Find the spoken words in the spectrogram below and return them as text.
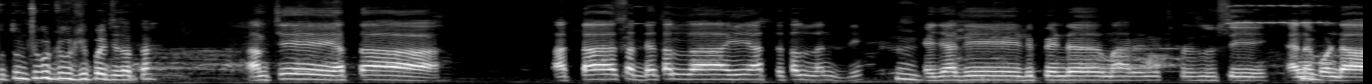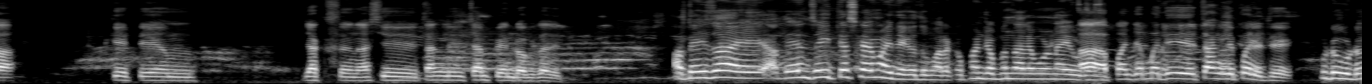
मग तुमची कुठली कुठली पळतात आता? आमचे आता आता सध्या चालला हे आता चालू आणली हम्म. ह्याच्या आधी Defender Maharani Express Lucy Anaconda KTM Jackson असे चांगले चॅम्पियन डॉग झालेत. आता ह्याचा आहे आता यांचा इतिहास काय माहिती आहे का तुम्हाला? का पंजाब बंद आल्यामुळे नाही एवढं? पंजाबमध्ये चांगले पहिले ते. कुठं कुठं?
